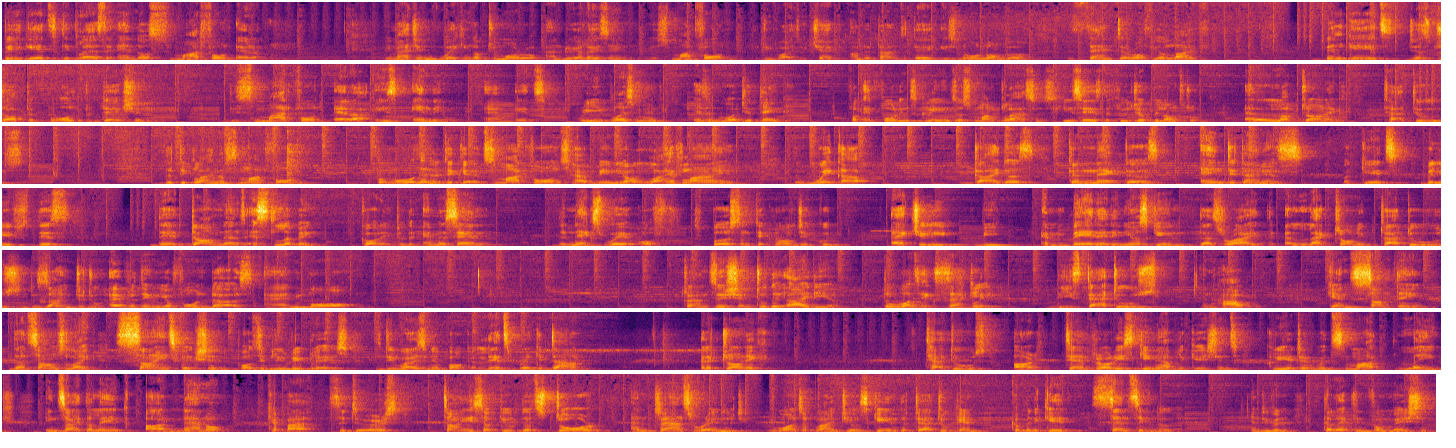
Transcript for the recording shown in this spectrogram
Bill Gates declares the end of smartphone era. Imagine waking up tomorrow and realizing your smartphone, the device you check 100 times a day, is no longer the center of your life. Bill Gates just dropped a bold prediction. The smartphone era is ending and its replacement isn't what you think. Forget folding screens or smart glasses. He says the future belongs to electronic tattoos. The decline of smartphone. For more than a decade, smartphones have been your lifeline. They wake up, guide us, connect us, entertain us. But Gates believes this their dominance is slipping. According to the MSN, the next wave of person technology could actually be embedded in your skin. That's right, electronic tattoos designed to do everything your phone does and more. Transition to the idea. So, what's exactly these tattoos and how can something that sounds like science fiction possibly replace the device in your pocket? Let's break it down. Electronic tattoos are temporary skin applications created with Smart Ink. Inside the ink are nano capacitors, tiny circuits that store and transfer energy. Once applied to your skin, the tattoo can communicate, send signal, and even collect information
